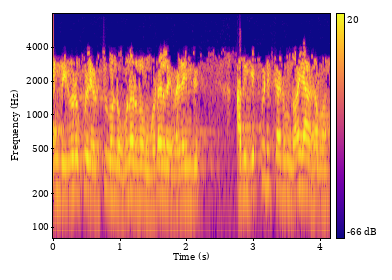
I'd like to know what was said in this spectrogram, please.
என்று இவருக்குள் எடுத்துக்கொண்ட உணர்வும் உடலை விளைந்து அது எப்படி கடும் நோயாகவும்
